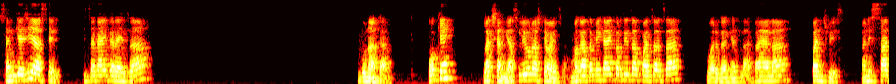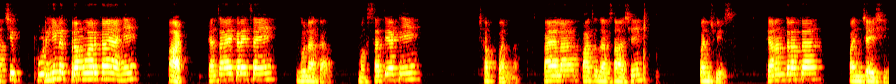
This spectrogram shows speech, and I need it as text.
संख्या जी असेल तिचा काय करायचा? गुणाकार. ओके? लक्षात घ्या असं लिहूनच ठेवायचं. मग आता मी काय करतो इथं? पाचाचा वर्ग घेतला. काय आला? पंचवीस. आणि सातशे पुढील क्रमवार काय आहे? आठ. त्यांचा काय करायचा आहे? गुणाकार. मग सात आठ छप्पन्न. काय आला? पाच हजार सहाशे पंचवीस. त्यानंतर आता पंच्याऐंशी.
